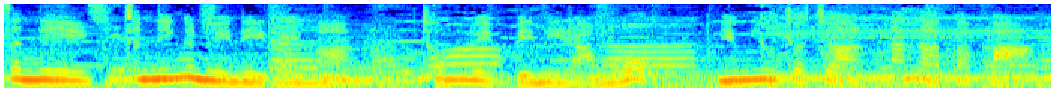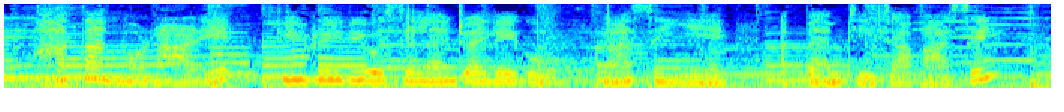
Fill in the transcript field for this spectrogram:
စနေတနင်္ဂနွေနေ့တိုင်းမှာထုတ်လွှင့်ပေးနေတာမို့မြို့မြို့ကြွကြွလှလှပပဟာတာနော်ထားတဲ့ဒီရေဒီယိုဇလန်ကျွဲလေးကိုနားဆင်ရင်အပန်းဖြေကြပါစေ။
